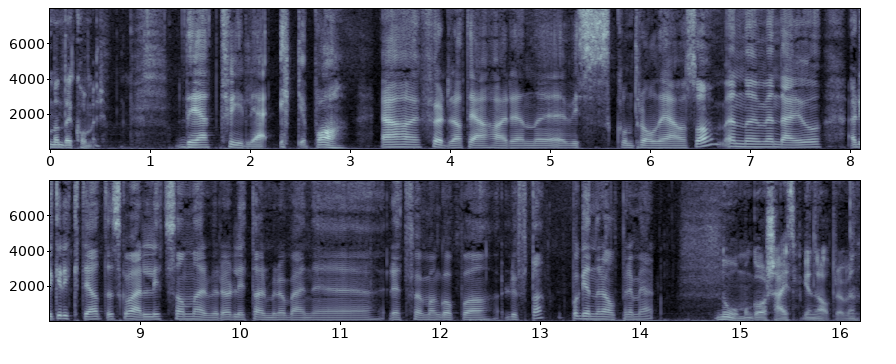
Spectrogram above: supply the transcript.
men det kommer. Det tviler jeg ikke på. Jeg føler at jeg har en uh, viss kontroll, jeg også. Men, uh, men, det er jo Er det ikke riktig at det skal være litt sånn nerver og litt armer og bein i, rett før man går på lufta? På generalpremieren? Noe må gå skeis på generalprøven.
